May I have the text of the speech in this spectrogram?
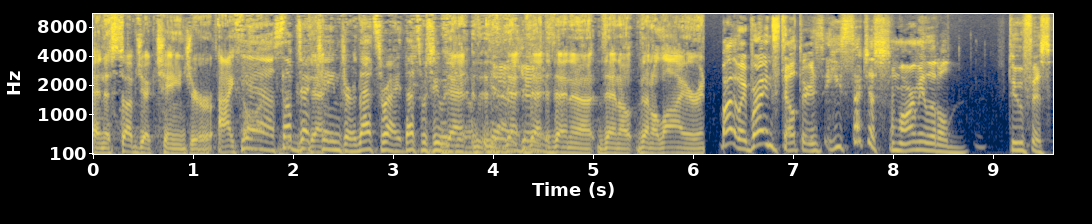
and a subject changer. I thought. Yeah, subject than, changer. That's right. That's what she was than, do. Yeah. Than, than, a, than, a, than a liar. By the way, Brian Stelter is he's such a smarmy little doofus.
